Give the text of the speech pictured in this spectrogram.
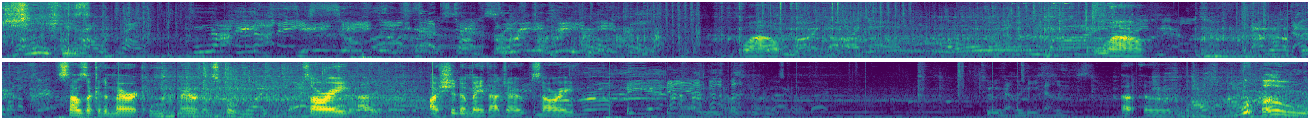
Jeez. Wow. Wow. Sounds like an American American school. Sorry, I I shouldn't have made that joke. Sorry. Uh oh. Whoa!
